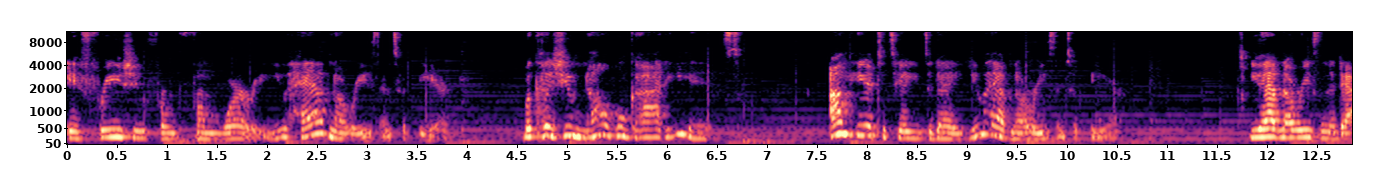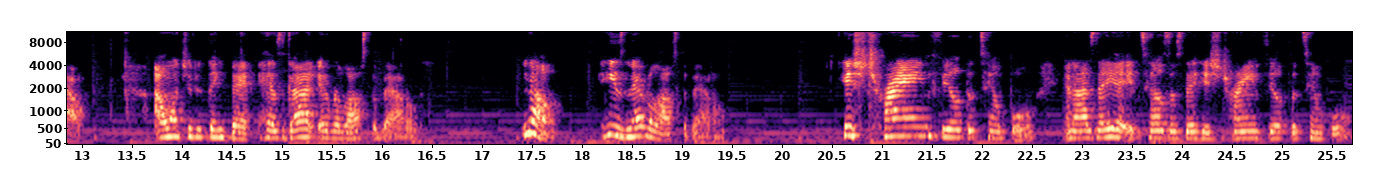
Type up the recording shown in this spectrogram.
it frees you from, from worry. You have no reason to fear because you know who God is. I'm here to tell you today you have no reason to fear. You have no reason to doubt. I want you to think back has God ever lost a battle? No, He's never lost a battle. His train filled the temple. In Isaiah, it tells us that his train filled the temple,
